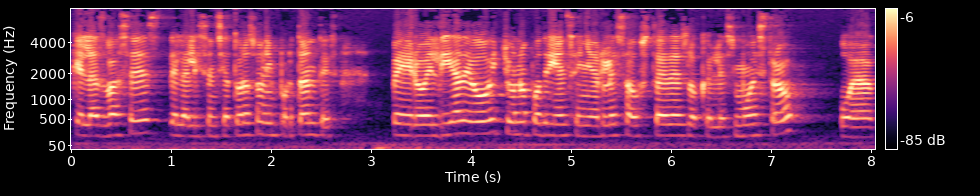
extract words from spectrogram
que las bases de la licenciatura son importantes, pero el día de hoy yo no podría enseñarles a ustedes lo que les muestro o a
